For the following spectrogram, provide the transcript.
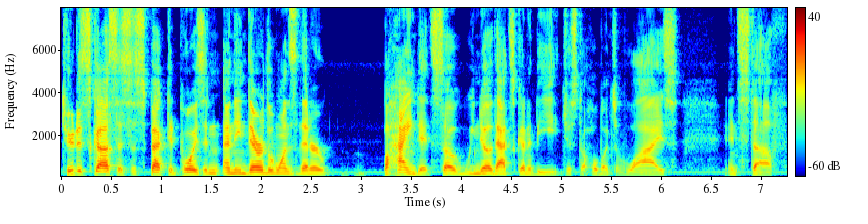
to discuss a suspected poison. I mean, they're the ones that are behind it, so we know that's going to be just a whole bunch of lies and stuff.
